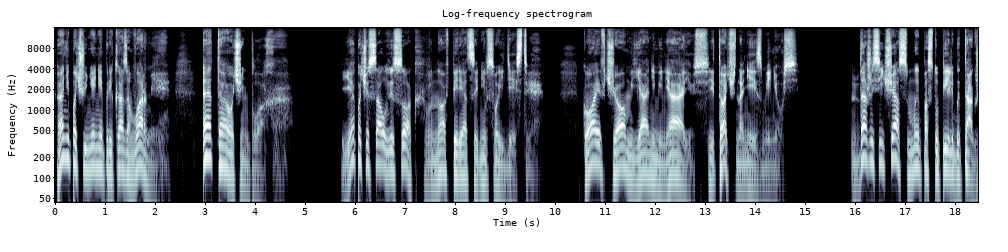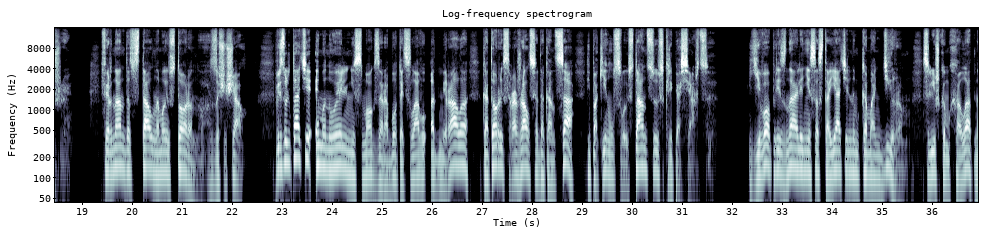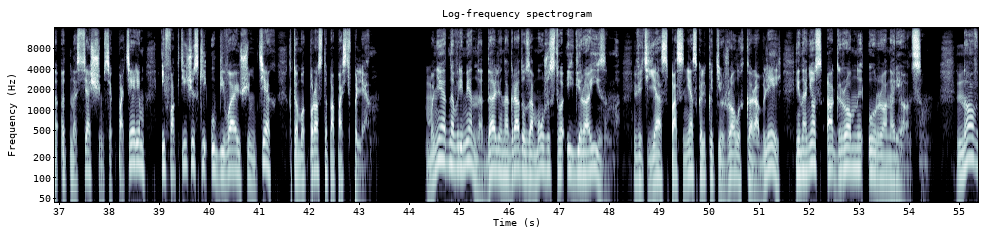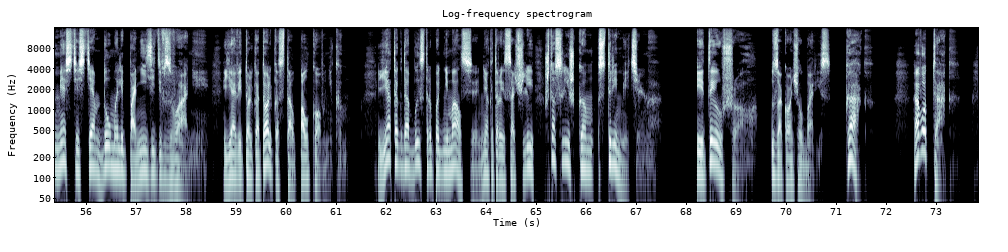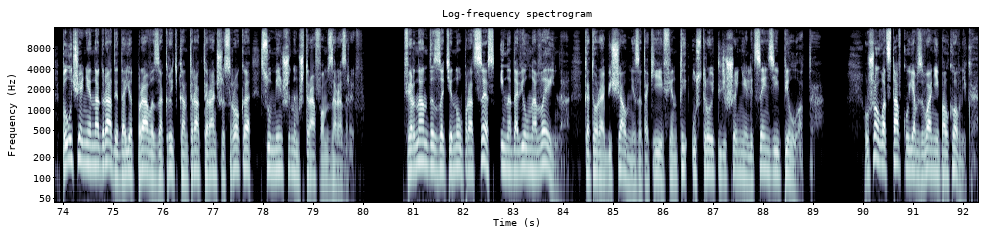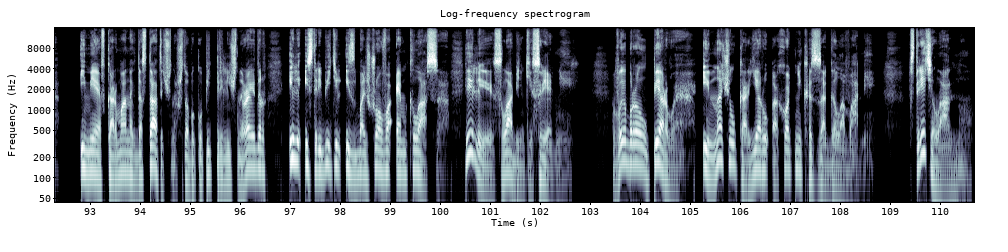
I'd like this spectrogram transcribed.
А не подчинение приказам в армии — это очень плохо. Я почесал висок, вновь переоценив свои действия. Кое в чем я не меняюсь и точно не изменюсь. Даже сейчас мы поступили бы так же. Фернандес встал на мою сторону, защищал. В результате Эммануэль не смог заработать славу адмирала, который сражался до конца и покинул свою станцию, скрипя сердце. Его признали несостоятельным командиром, слишком халатно относящимся к потерям и фактически убивающим тех, кто мог просто попасть в плен. Мне одновременно дали награду за мужество и героизм, ведь я спас несколько тяжелых кораблей и нанес огромный урон орионцам. Но вместе с тем думали понизить в звании. Я ведь только-только стал полковником. Я тогда быстро поднимался, некоторые сочли, что слишком стремительно. «И ты ушел», — закончил Борис. «Как?» «А вот так. Получение награды дает право закрыть контракты раньше срока с уменьшенным штрафом за разрыв». Фернандес затянул процесс и надавил на Вейна, который обещал мне за такие финты устроить лишение лицензии пилота. Ушел в отставку я в звании полковника, имея в карманах достаточно, чтобы купить приличный рейдер или истребитель из большого М-класса, или слабенький средний. Выбрал первое и начал карьеру охотника за головами. Встретил Анну.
